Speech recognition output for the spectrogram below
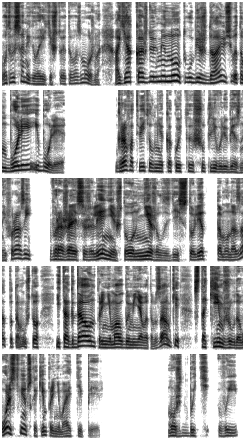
Вот вы сами говорите, что это возможно, а я каждую минуту убеждаюсь в этом более и более. Граф ответил мне какой-то шутливо-любезной фразой, выражая сожаление, что он не жил здесь сто лет тому назад, потому что и тогда он принимал бы меня в этом замке с таким же удовольствием, с каким принимает теперь. «Может быть, вы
